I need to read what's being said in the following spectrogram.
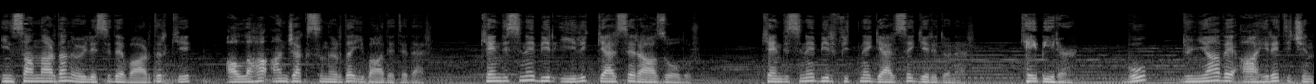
İnsanlardan öylesi de vardır ki, Allah'a ancak sınırda ibadet eder. Kendisine bir iyilik gelse razı olur. Kendisine bir fitne gelse geri döner. K-Beater. Bu, dünya ve ahiret için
